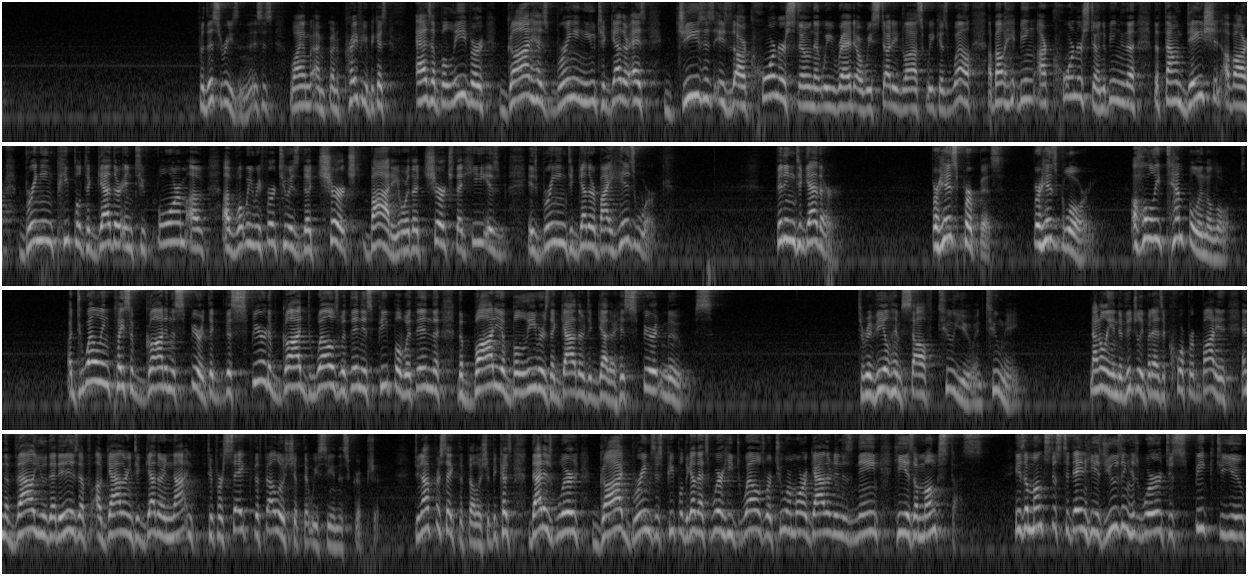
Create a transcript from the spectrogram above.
for this reason, this is why I'm, I'm going to pray for you because as a believer, God has bringing you together as Jesus is our cornerstone that we read or we studied last week as well about being our cornerstone, to being the, the foundation of our bringing people together into form of, of what we refer to as the church body or the church that he is, is bringing together by his work. Fitting together for his purpose, for his glory a holy temple in the Lord, a dwelling place of God in the Spirit. The, the Spirit of God dwells within His people, within the, the body of believers that gather together. His Spirit moves to reveal Himself to you and to me. Not only individually, but as a corporate body, and the value that it is of, of gathering together and not to forsake the fellowship that we see in the scripture. Do not forsake the fellowship because that is where God brings his people together. That's where he dwells, where two or more are gathered in his name. He is amongst us. He is amongst us today, and he is using his word to speak to you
